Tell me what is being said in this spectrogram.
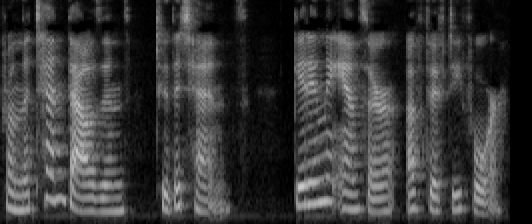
from the ten thousands to the tens, getting the answer of 54.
